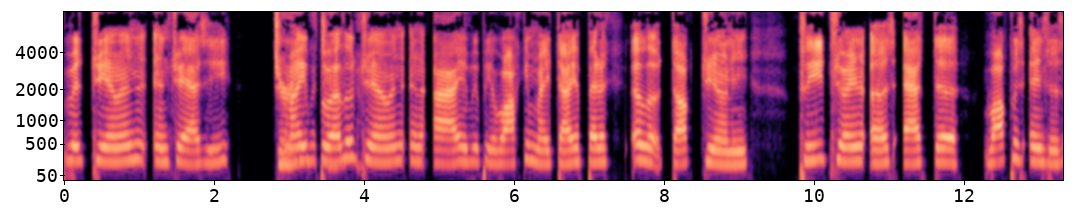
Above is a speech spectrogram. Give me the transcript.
with Jaron and Jazzy. Journey my brother Jaron Jaron and I will be walking my diabetic alert dog journey. Please join us at the Walk with Angels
